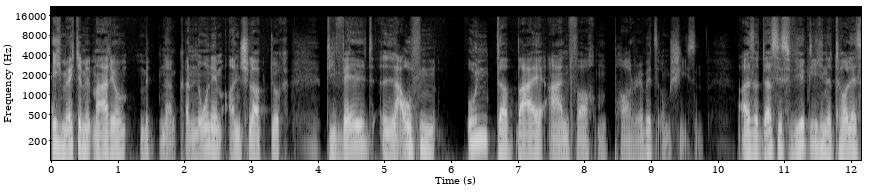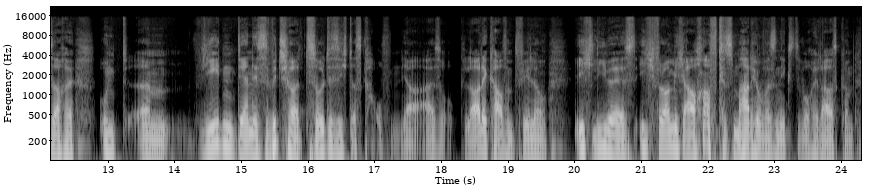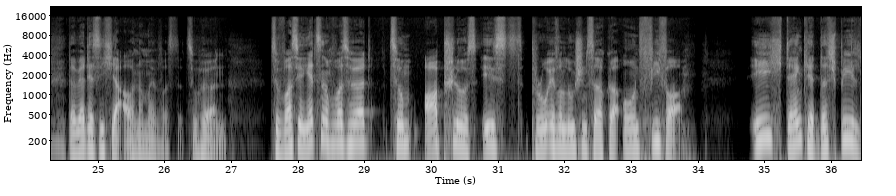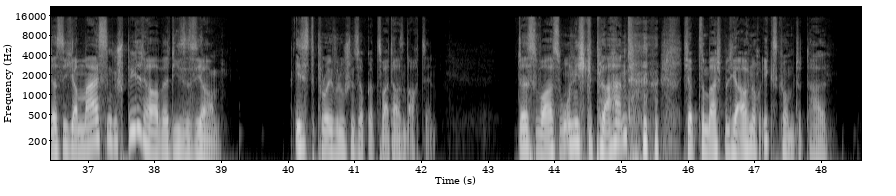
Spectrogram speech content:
Ich möchte mit Mario mit einer Kanone im Anschlag durch die Welt laufen und dabei einfach ein paar Rabbits umschießen. Also das ist wirklich eine tolle Sache und ähm, jeden, der eine Switch hat, sollte sich das kaufen. Ja, also klare Kaufempfehlung. Ich liebe es. Ich freue mich auch auf das Mario, was nächste Woche rauskommt. Da werdet ihr sicher auch nochmal was dazu hören. Zu was ihr jetzt noch was hört, zum Abschluss ist Pro Evolution Soccer und FIFA. Ich denke, das Spiel, das ich am meisten gespielt habe dieses Jahr, ist Pro Evolution Soccer 2018. Das war so nicht geplant. Ich habe zum Beispiel hier auch noch XCOM total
